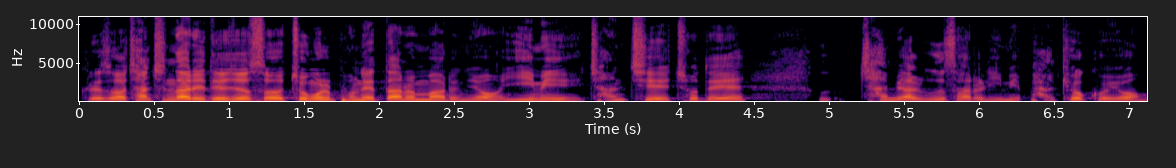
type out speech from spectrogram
그래서 잔치날이 되어서 종을 보냈다는 말은요 이미 잔치의 초대에 참여할 의사를 이미 밝혔고요.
